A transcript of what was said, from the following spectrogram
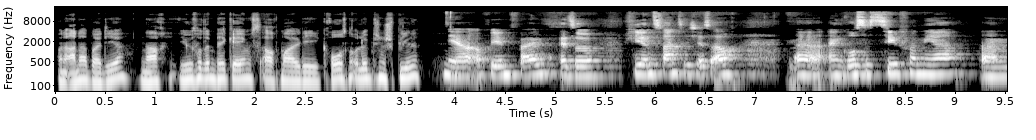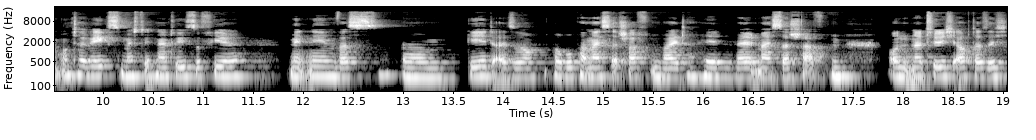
Und Anna, bei dir nach Youth Olympic Games auch mal die großen Olympischen Spiele? Ja, auf jeden Fall. Also 24 ist auch äh, ein großes Ziel von mir. Ähm, unterwegs möchte ich natürlich so viel mitnehmen, was ähm, geht. Also Europameisterschaften weiterhin, Weltmeisterschaften und natürlich auch, dass ich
